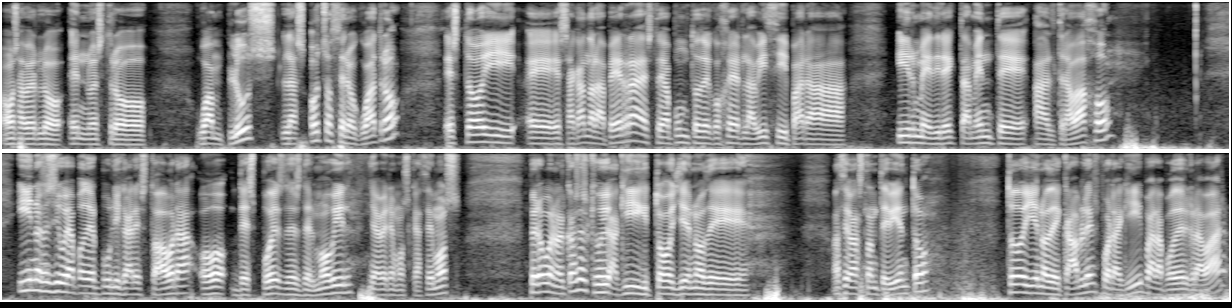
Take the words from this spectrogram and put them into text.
Vamos a verlo en nuestro OnePlus, las 8.04. Estoy eh, sacando a la perra, estoy a punto de coger la bici para irme directamente al trabajo. Y no sé si voy a poder publicar esto ahora o después desde el móvil, ya veremos qué hacemos. Pero bueno, el caso es que hoy aquí todo lleno de... hace bastante viento, todo lleno de cables por aquí para poder grabar.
